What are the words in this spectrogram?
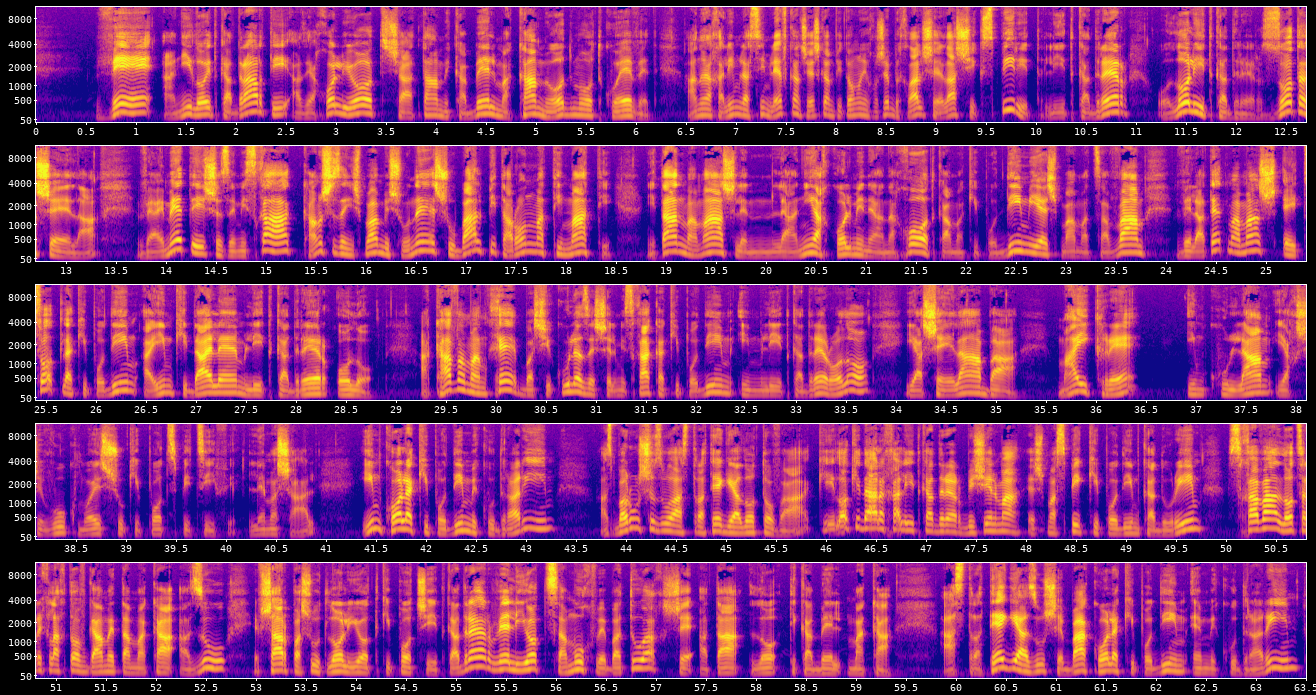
ואני לא התכדררתי, אז יכול להיות שאתה מקבל מכה מאוד מאוד כואבת. אנו יכולים לשים לב כאן שיש כאן פתאום, אני חושב, בכלל שאלה שיקספירית, להתכדרר או לא להתכדרר. זאת השאלה, והאמת היא שזה משחק, כמה שזה נשמע משונה, שהוא בעל פתרון מתמטי. ניתן ממש להניח כל מיני הנחות, כמה קיפודים יש, מה מצבם, ולתת ממש עצות לקיפודים, האם כדאי להם להתכדרר או לא. הקו המנחה בשיקול הזה של משחק הקיפודים, אם להתכדרר או לא, היא השאלה הבאה, מה יקרה אם כולם יחשבו כמו איזשהו קיפוד ספציפי? למשל, אם כל הקיפודים מכודררים, אז ברור שזו אסטרטגיה לא טובה, כי לא כדאי לך להתכדרר. בשביל מה? יש מספיק קיפודים כדורים, סחבק, לא צריך לחטוף גם את המכה הזו, אפשר פשוט לא להיות קיפוד שיתכדרר, ולהיות סמוך ובטוח שאתה לא תקבל מכה. האסטרטגיה הזו שבה כל הקיפודים הם מכודררים,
